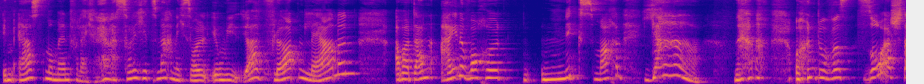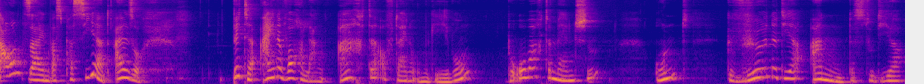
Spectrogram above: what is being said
im ersten Moment vielleicht, ja, was soll ich jetzt machen? Ich soll irgendwie, ja, flirten lernen, aber dann eine Woche nichts machen. Ja! Und du wirst so erstaunt sein, was passiert. Also, bitte eine Woche lang achte auf deine Umgebung, beobachte Menschen und gewöhne dir an, dass du dir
